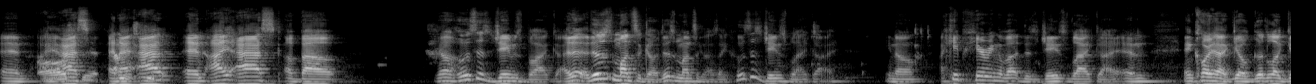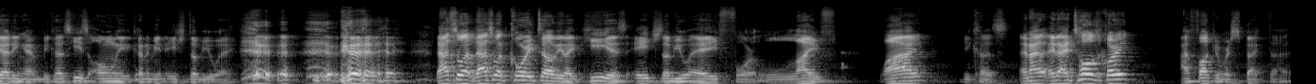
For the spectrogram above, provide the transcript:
and I oh, asked, shit. and I I'm ask, and I asked about yo, who's this James Black guy? This is months ago. This is months ago. I was like, who's this James Black guy? You know, I keep hearing about this James Black guy, and and Corey like, yo, good luck getting him because he's only gonna be an HWA. that's what that's what Corey told me. Like he is HWA for life. Why? Because and I and I told Corey, I fucking respect that.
